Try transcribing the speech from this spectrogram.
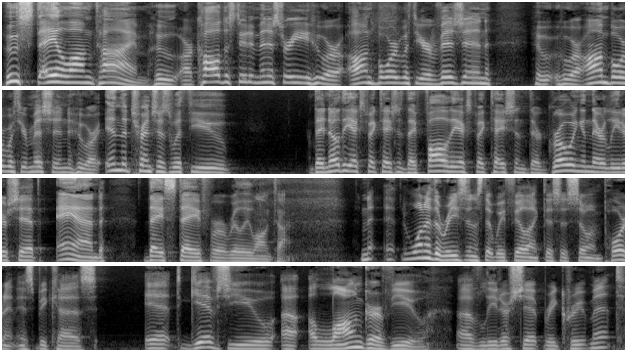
who stay a long time, who are called to student ministry, who are on board with your vision, who, who are on board with your mission, who are in the trenches with you. They know the expectations, they follow the expectations, they're growing in their leadership, and they stay for a really long time. Uh, One of the reasons that we feel like this is so important is because it gives you a, a longer view of leadership recruitment,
